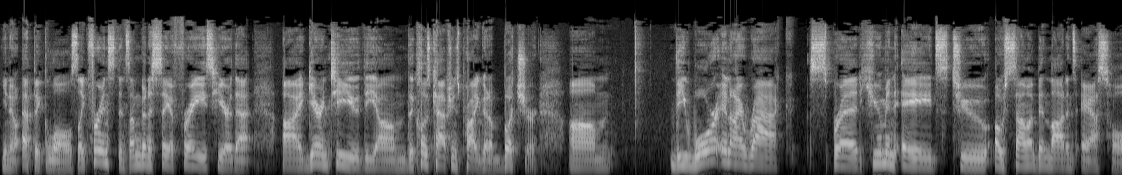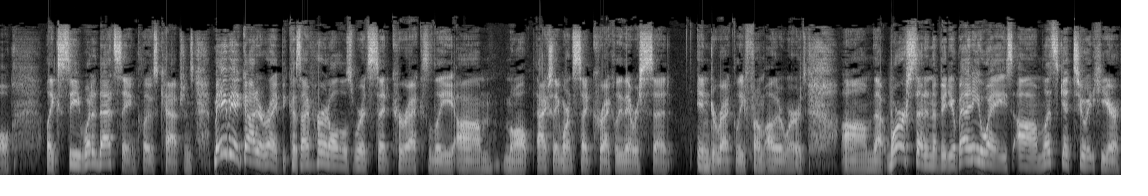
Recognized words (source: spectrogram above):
you know, epic lulz. Like for instance, I'm going to say a phrase here that I guarantee you the um, the closed captioning is probably going to butcher. Um, the war in Iraq spread human AIDS to Osama bin Laden's asshole. Like, see, what did that say in closed captions? Maybe it got it right because I've heard all those words said correctly. Um, well, actually, they weren't said correctly, they were said indirectly from other words um, that were said in a video. But anyways, um, let's get to it here.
